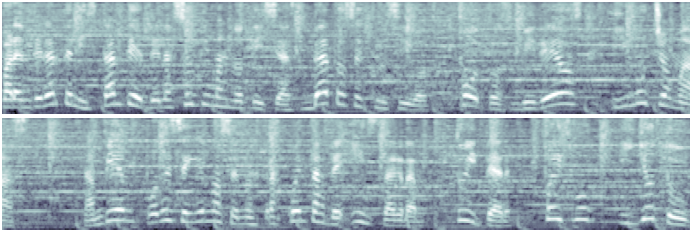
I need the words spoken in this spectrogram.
para enterarte al instante de las últimas noticias, datos exclusivos, fotos, videos y mucho más. También podés seguirnos en nuestras cuentas de Instagram, Twitter, Facebook y YouTube.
